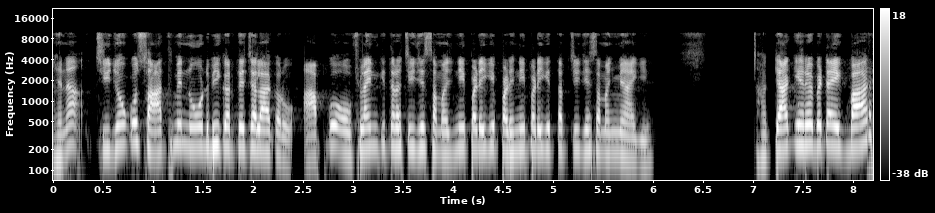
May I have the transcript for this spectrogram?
है ना? चीज़ों को साथ में नोट भी करते चला करो. आपको ऑफलाइन की तरह चीज़ें समझनी पड़ेगी, पढ़नी पड़ेगी, तब चीज़ें समझ में आएगी. हाँ क्या कह रहे हो बेटा एक बार?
